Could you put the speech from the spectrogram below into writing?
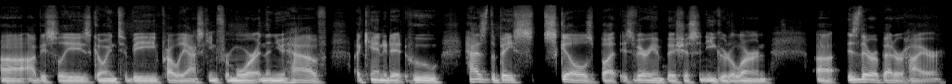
Uh, obviously, is going to be probably asking for more. And then you have a candidate who has the base skills, but is very ambitious and eager to learn. Uh, is there a better hire,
